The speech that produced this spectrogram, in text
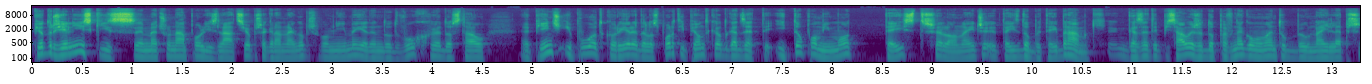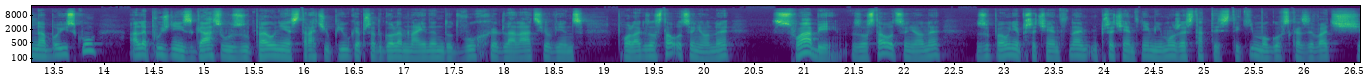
Piotr Zieliński z meczu Napoli z Lazio, przegranego, przypomnijmy, 1 do 2, dostał 5,5 od Corriere dello Sport i piątkę od Gazety. I to pomimo tej strzelonej, czy tej zdobytej bramki. Gazety pisały, że do pewnego momentu był najlepszy na boisku, ale później zgasł zupełnie, stracił piłkę przed golem na 1 do 2 dla Lazio, więc Polak został oceniony słabiej. Został oceniony zupełnie przeciętne, przeciętnie, mimo że statystyki mogą wskazywać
